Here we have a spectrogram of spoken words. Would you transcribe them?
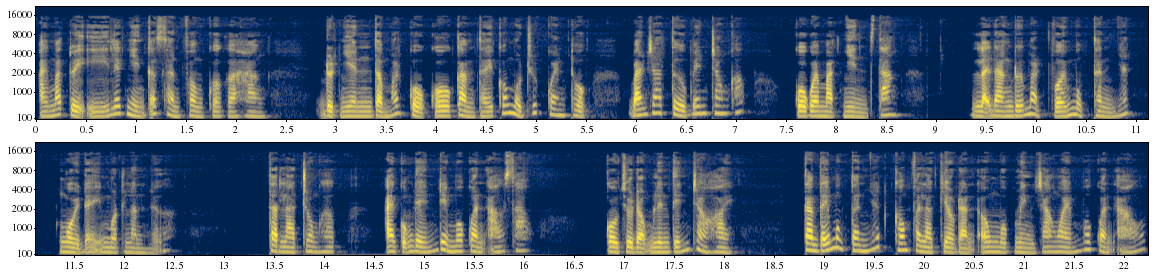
ánh mắt tùy ý liếc nhìn các sản phẩm của cửa hàng. Đột nhiên tầm mắt của cô cảm thấy có một chút quen thuộc, bán ra từ bên trong góc. Cô quay mặt nhìn sang, lại đang đối mặt với mục thần nhất, ngồi đây một lần nữa. Thật là trùng hợp, anh cũng đến để mua quần áo sao? Cô chủ động lên tiếng chào hỏi. Cảm thấy mục thần nhất không phải là kiểu đàn ông một mình ra ngoài mua quần áo,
